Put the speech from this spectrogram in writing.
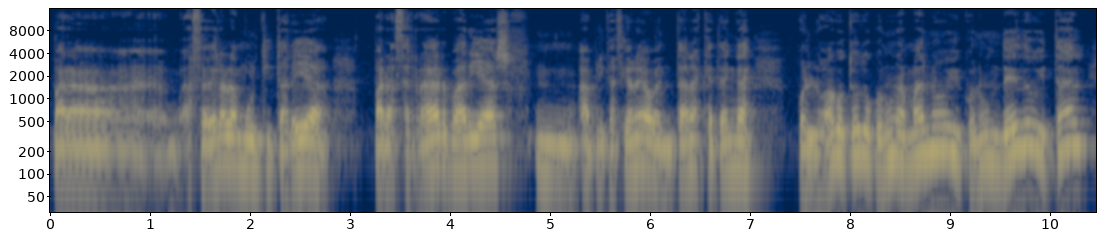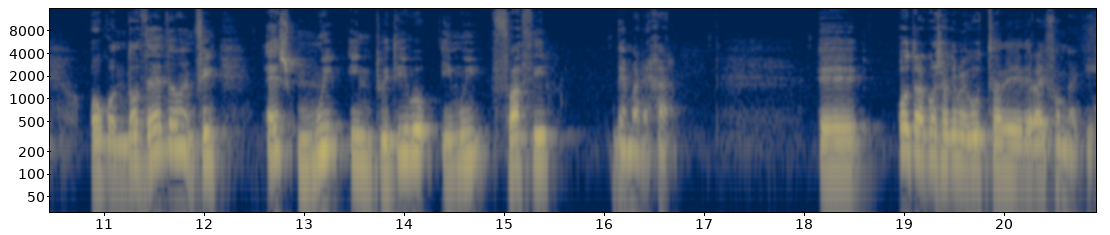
para acceder a la multitarea, para cerrar varias mm, aplicaciones o ventanas que tengas, pues lo hago todo con una mano y con un dedo y tal, o con dos dedos, en fin, es muy intuitivo y muy fácil de manejar. Eh, otra cosa que me gusta del iPhone aquí.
